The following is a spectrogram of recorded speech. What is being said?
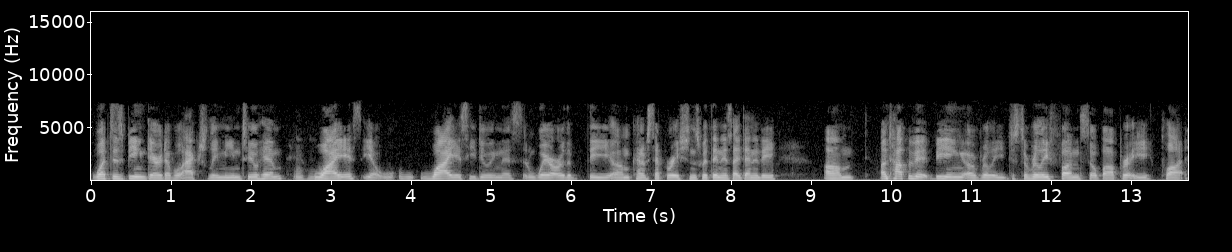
what does being Daredevil actually mean to him? Why is you know why is he doing this, and where are the the um, kind of separations within his identity? Um, on top of it being a really just a really fun soap opera plot,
